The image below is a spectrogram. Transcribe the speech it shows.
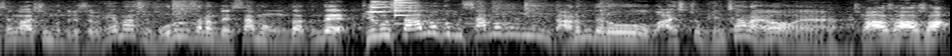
생각하시는 분들이 있어요. 회 맛을 모르는 사람들이 싸먹는다. 근데 이거 싸먹으면 싸먹으면 나름대로 맛이 좀 괜찮아요. 예. 쏴쏴쏴.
